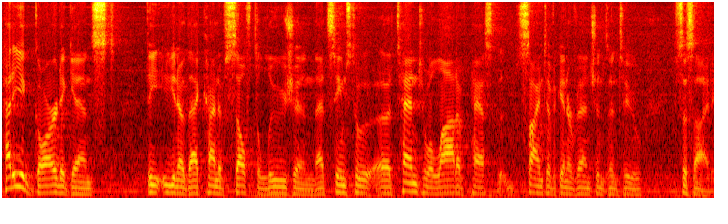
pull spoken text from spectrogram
How do you guard against the, you know, that kind of self-delusion that seems to uh, tend to a lot of past scientific interventions into society?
